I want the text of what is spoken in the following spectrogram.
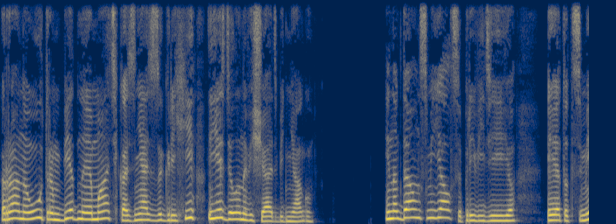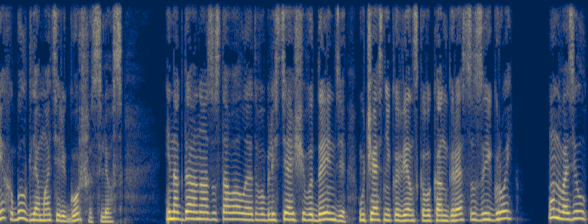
рано утром, бедная мать, казнясь за грехи, ездила навещать беднягу. Иногда он смеялся при виде ее, и этот смех был для матери горше слез. Иногда она заставала этого блестящего денди, участника Венского конгресса, за игрой. Он возил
